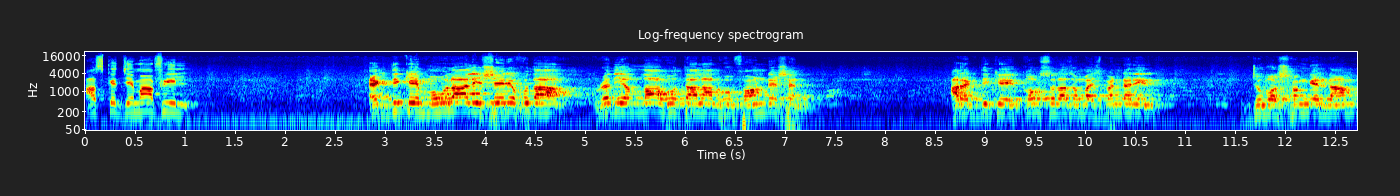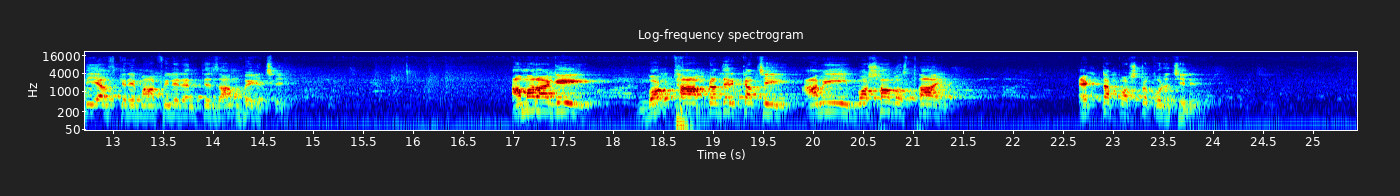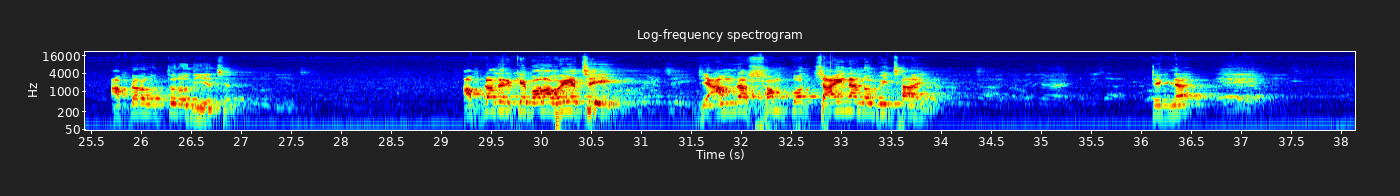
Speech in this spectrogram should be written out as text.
আজকে যে মাহফিল, একদিকে মৌলা আলী শের খুদা রদি আল্লাহ তালানহু ফাউন্ডেশন আর একদিকে গৌসুল আজম ভান্ডারির যুব সংঘের নাম দিয়ে আজকের এই মাহফিলের ইন্তজাম হয়েছে। আমার আগে বক্তা আপনাদের কাছে আমি বসা অবস্থায় একটা প্রশ্ন করেছিলেন। আপনারা উত্তরও দিয়েছেন। আপনাদেরকে বলা হয়েছে যে আমরা সম্পদ চাই না, নবী চাই। ঠিক না?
